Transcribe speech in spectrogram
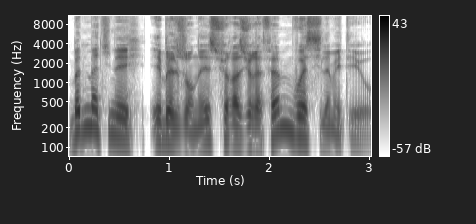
Bonne matinée et belle journée sur Azure FM, voici la météo.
